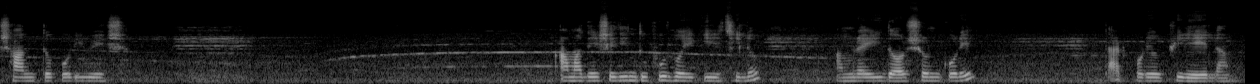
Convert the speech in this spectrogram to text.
শান্ত পরিবেশ। আমাদের সেদিন দুপুর হয়ে গিয়েছিল। আমরা এই দর্শন করে তারপরেও ফিরে এলাম।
